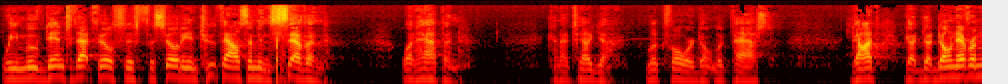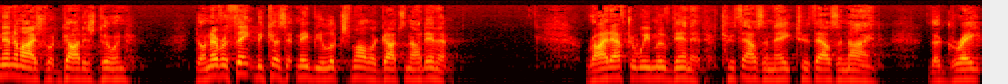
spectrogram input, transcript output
We moved into that facility in 2007. What happened? Can I tell you? Look forward, don't look past. God, God, don't ever minimize what God is doing. Don't ever think because it maybe looks smaller, God's not in it. Right after we moved in it, 2008, 2009, the Great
